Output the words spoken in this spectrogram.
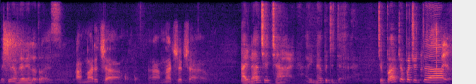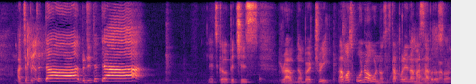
De aquí me fue bien la otra vez. I'm not a child. I'm not your child. Ay, na chachai. Ay, na patata. Chapata patata. Achapatata. Patata. Let's go, bitches. Round number 3. Vamos 1-1. Se está poniendo más sabrosón.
